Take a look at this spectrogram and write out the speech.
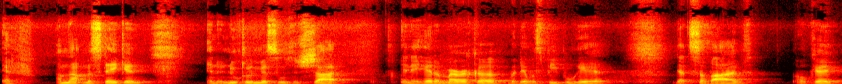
If I'm not mistaken, and the nuclear missiles were shot and they hit America, but there was people here that survived. Okay?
